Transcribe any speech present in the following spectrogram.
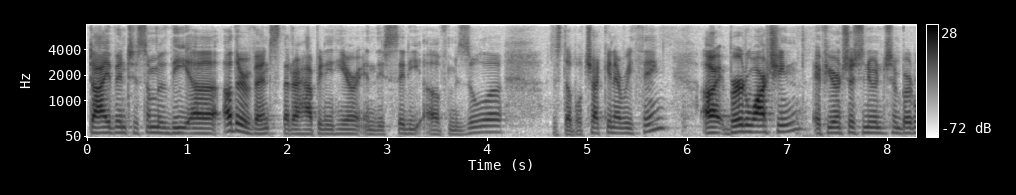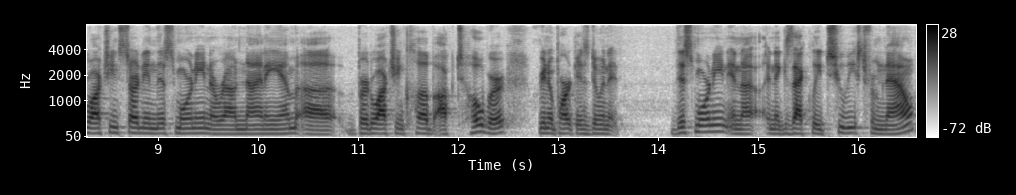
dive into some of the uh, other events that are happening here in the city of Missoula. Just double checking everything. All right, bird watching. If you're interested in doing some bird watching, starting this morning around 9 a.m., uh, Bird Watching Club October. Reno Park is doing it this morning and uh, in exactly two weeks from now.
